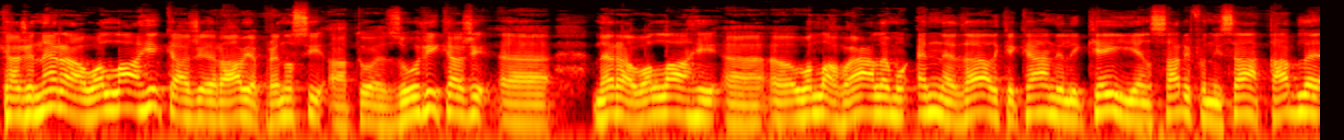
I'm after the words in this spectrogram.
kaže nera wallahi kaže ravija prenosi a to je Zuhri kaže uh, nera wallahi uh, wallahu a'lamu anna zalika kana likay yansarifu nisa qabla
